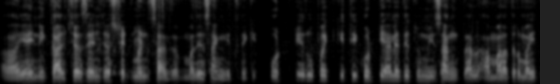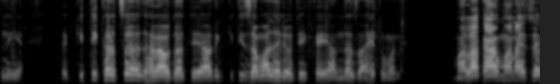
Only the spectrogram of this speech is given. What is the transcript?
अ, यांनी कालच्याच यांच्या स्टेटमेंटमध्ये सांगितले की कोटी रुपये किती कोटी आले ते तुम्ही सांगताल आम्हाला तर माहीत नाहीये. तर किती खर्च झाला होता त्यावर किती जमा झाले होते काही अंदाज आहे तुम्हाला? मला काय म्हणायचं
